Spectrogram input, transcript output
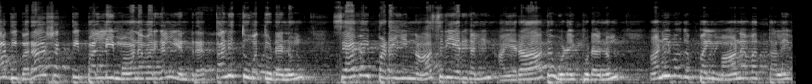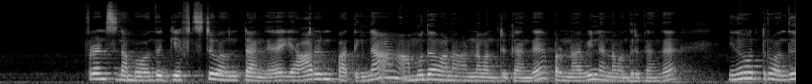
ஆதி பராசக்தி பள்ளி மாணவர்கள் என்ற தனித்துவத்துடனும் சேவைப்படையின் ஆசிரியர்களின் அயராத உழைப்புடனும் அணிவகுப்பை மாணவ தலைவர் ஃப்ரெண்ட்ஸ் நம்ம வந்து கெஸ்ட்டு வந்துட்டாங்க. யாருன்னு பார்த்தீங்கன்னா அமுதவான அண்ணன் வந்திருக்காங்க. அப்புறம் நவீன் அண்ணன் வந்திருக்காங்க. இன்னொருத்தர் வந்து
